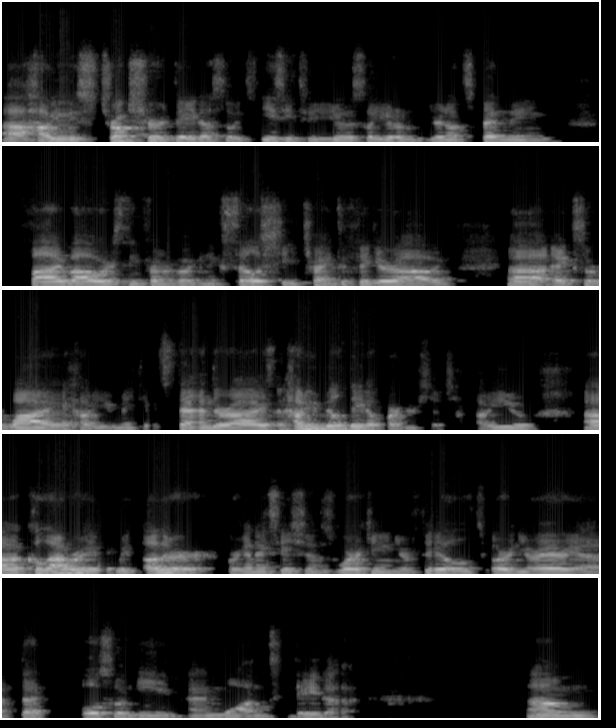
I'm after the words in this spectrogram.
uh, how do you structure data so it's easy to use so you don't, you're not spending five hours in front of an Excel sheet trying to figure out uh, X or Y, how do you make it standardized, and how do you build data partnerships? How do you uh, collaborate with other organizations working in your field or in your area that also need and want data? Um,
